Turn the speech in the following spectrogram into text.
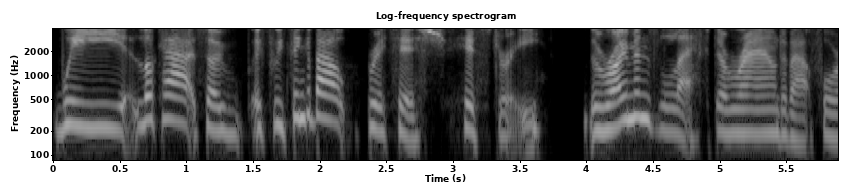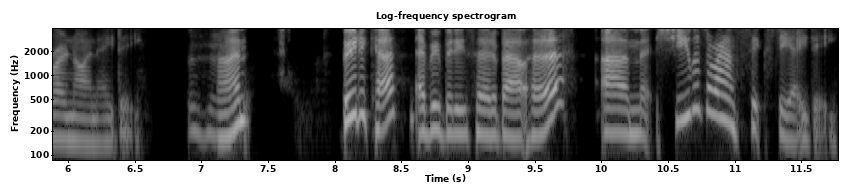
We look at so if we think about British history, the Romans left around about 409 AD. Mhm. Right? Boudica, everybody's heard about her. Um, she was around 60 AD.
